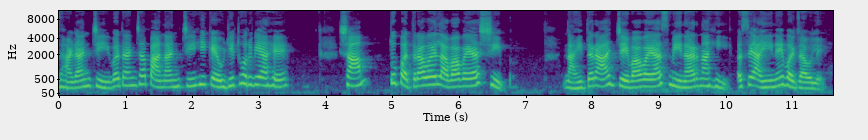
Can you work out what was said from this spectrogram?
झाडांची व त्यांच्या पानांची ही केवढी थोरवी आहे? श्याम तू पत्रावळ लावावयास शिक नाहीतर आज जेवावयास मिळणार नाही असे आईने बजावले.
